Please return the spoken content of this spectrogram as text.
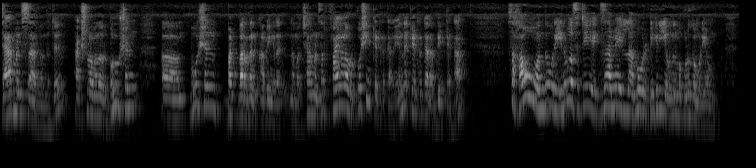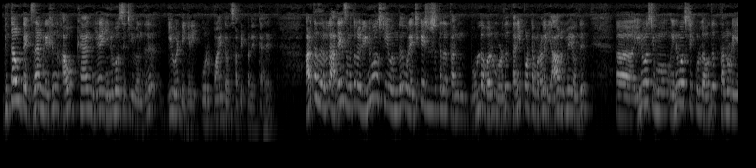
சேர்மன் சார் வந்துட்டு ஆக்சுவலாக வந்து ஒரு பூஷன் பூஷன் பட் வரதன் அப்படிங்கிற நம்ம சேர்மன் சார் ஃபைனலாக ஒரு கொஷின் கேட்டிருக்காரு. என்ன கேட்டிருக்காரு அப்படின்னு கேட்டால் ஸோ ஹவு வந்து ஒரு யூனிவர்சிட்டி எக்ஸாமே இல்லாமல் ஒரு டிகிரியை வந்து நம்ம கொடுக்க முடியும்? Without examination how can a university வந்து கிவ் அ டிகிரி ஒரு பாயிண்ட் வந்து சப்மிட் பண்ணியிருக்காரு அடுத்த தடவை அதே சமயத்தில் ஒரு யூனிவர்சிட்டி வந்து ஒரு எஜுகேஷன் சிஸ்டத்தில் தன் உள்ள வரும்பொழுது தனிப்பட்ட முறையில் யாருமே வந்து யூனிவர்சிட்டி யூனிவர்சிட்டிக்குள்ள வந்து தன்னுடைய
